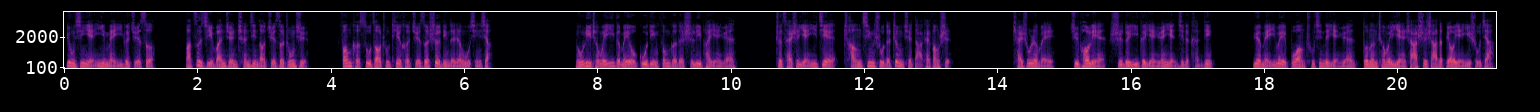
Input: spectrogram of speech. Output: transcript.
用心演绎每一个角色，把自己完全沉浸到角色中去，方可塑造出贴合角色设定的人物形象。努力成为一个没有固定风格的实力派演员，这才是演艺界常青树的正确打开方式。柴叔认为，剧抛脸是对一个演员演技的肯定。愿每一位不忘初心的演员都能成为演啥是啥的表演艺术家。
